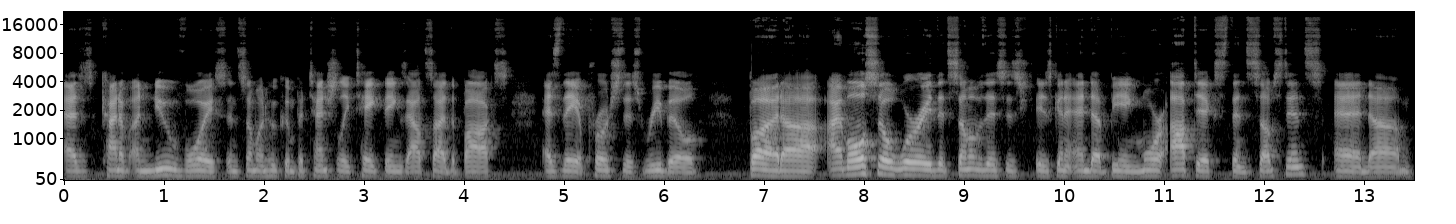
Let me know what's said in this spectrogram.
as kind of a new voice and someone who can potentially take things outside the box as they approach this rebuild. But uh, I'm also worried that some of this is, is going to end up being more optics than substance. And um,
